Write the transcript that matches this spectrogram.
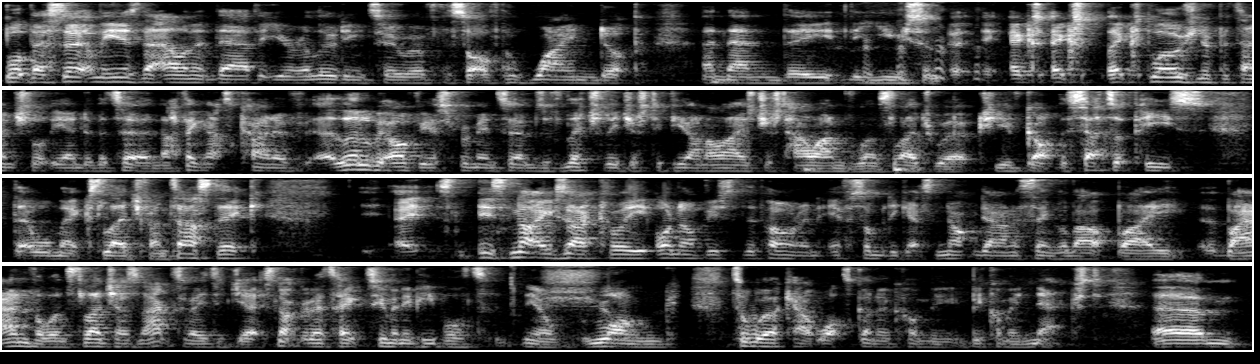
But there certainly is that element there that you're alluding to of the sort of the wind up and then the the use of ex, ex, explosion of potential at the end of the turn. I think that's kind of a little bit obvious from in terms of literally just if you analyze just how Anvil and Sledge works, you've got the setup piece that will make Sledge fantastic it's, it's not exactly unobvious to the opponent if somebody gets knocked down and singled out by by Anvil and Sledge hasn't activated yet. It's not going to take too many people to, you know long to work out what's going to come be coming next. Um,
